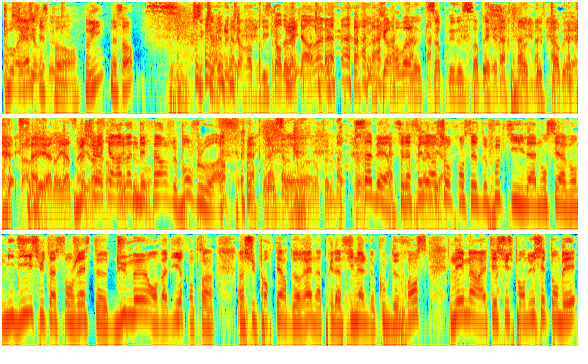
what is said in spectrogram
pour RMC Sport. Oui, Vincent C'est qu'il y avait le caravane, L'histoire de la caravane. le caravane qui s'appelait le Saber, Taber. Salut Adrien, salut Monsieur la caravane le Desfarges, bonjour. Tout le monde. Saber, c'est la Fédération française de foot qui l'a annoncé avant midi suite à son geste d'humeur, on va dire, contre un, un supporter de Rennes après la finale de Coupe de France. Neymar a été suspendu, c'est tombé.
